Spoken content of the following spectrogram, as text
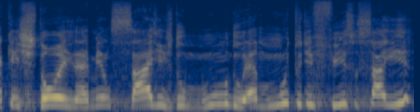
a questões, né, mensagens do mundo, é muito difícil sair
